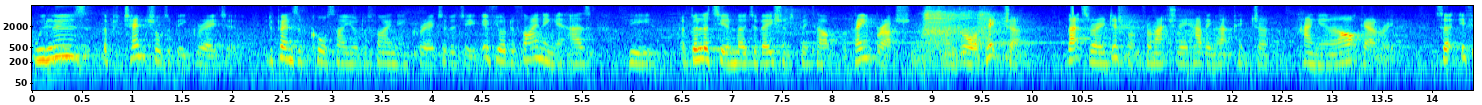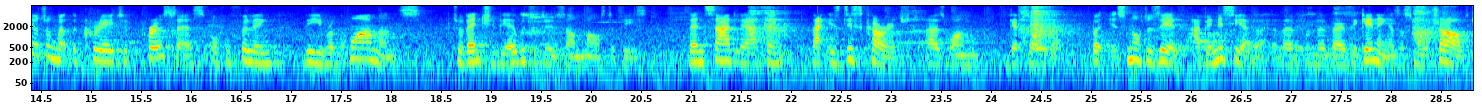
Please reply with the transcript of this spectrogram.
We lose the potential to be creative. It depends, of course, how you're defining creativity. If you're defining it as the ability and motivation to pick up a paintbrush and draw a picture, that's very different from actually having that picture hang in an art gallery. So if you're talking about the creative process of fulfilling the requirements to eventually be able to do some masterpiece, then sadly I think that is discouraged as one gets older. But it's not as if ab initio, uh, from the very beginning, as a small child,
